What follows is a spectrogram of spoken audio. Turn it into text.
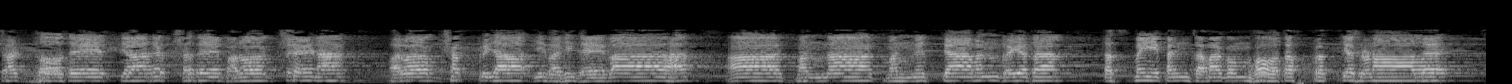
षड्भूतेत्याचक्षते परोक्षेण। परोक्षप्रिया इव हि देवाः। आत्मन्नात्मन्नित्यामन्त्रयत। तस्मै पञ्चमगुम्भूतः प्रत्यशृणात्। स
